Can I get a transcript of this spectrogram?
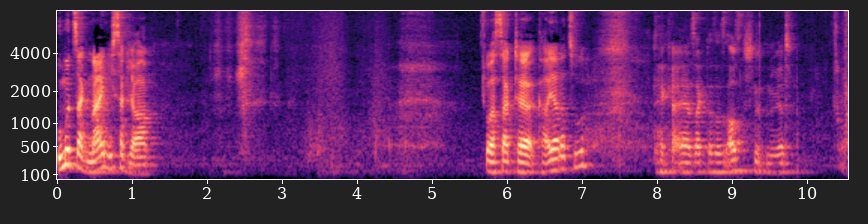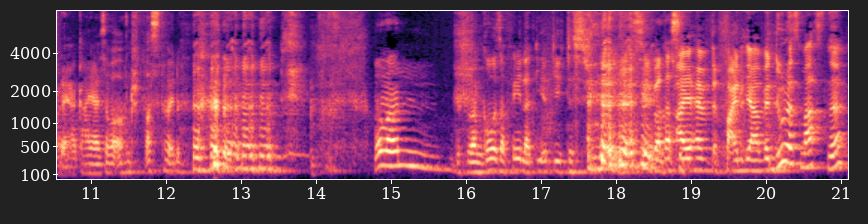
Umut sagt nein, ich sag ja. Was sagt Herr Kaya dazu? Der Kaya sagt, dass es ausgeschnitten wird. Oh, der Herr Kaya ist aber auch ein Spast heute. oh Mann, das war ein großer Fehler, dir die, das Schnitt zu überlassen. I have the final. Ja, wenn du das machst, ne?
